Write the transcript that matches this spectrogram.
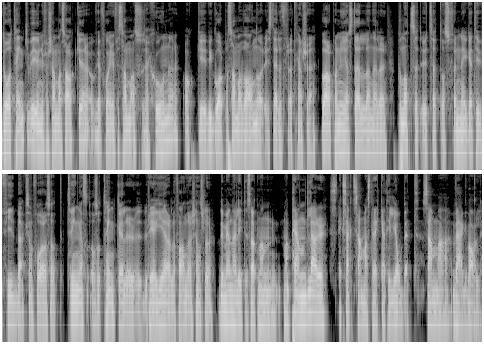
då tänker vi ungefär samma saker och vi får ungefär samma associationer och eh, vi går på samma vanor istället för att kanske vara på nya ställen eller på något sätt utsätta oss för negativ feedback som får oss att tvingas oss att tänka eller reagera eller få andra känslor. Du menar lite så att man, man pendlar exakt samma sträcka till jobbet, samma vägval,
